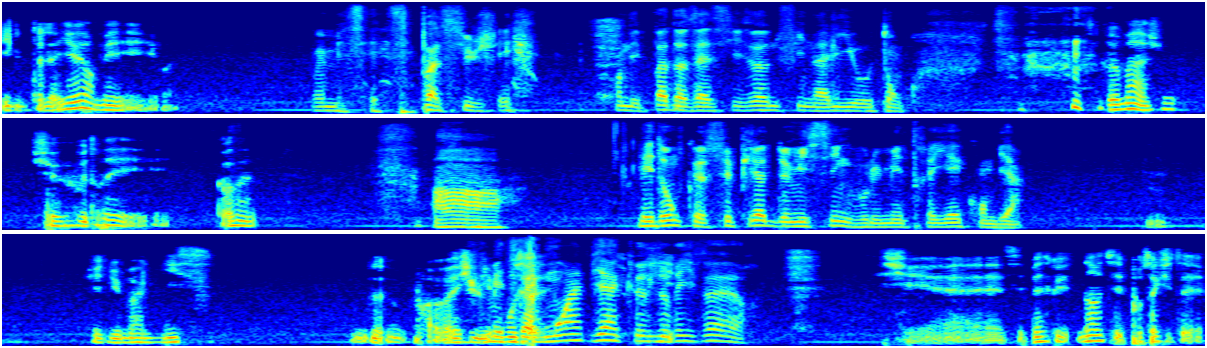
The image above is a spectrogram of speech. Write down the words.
Little Liars, mais ouais. Oui, mais c'est c'est pas le sujet. On n'est pas dans un season finale au ton. C'est dommage. Je voudrais quand même. Ah. Mais donc, euh, ce pilote de Missing, vous lui mettriez combien? J'ai du mal 10. Euh, enfin, ouais, Je j'ai le mis mettrais 11 à- moins bien que The. River. j'ai, euh, c'est parce que, non, c'est pour ça que j'étais,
